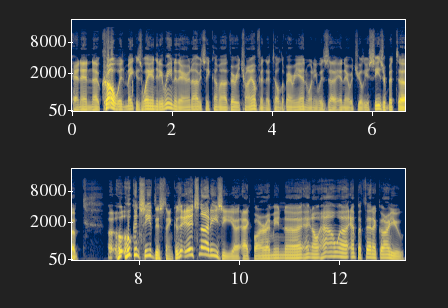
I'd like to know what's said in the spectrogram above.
and then uh, Crowe would make his way into the arena there and obviously come out very triumphant until the very end when he was uh, in there with Julius Caesar. But uh, uh, who, who conceived this thing? Because it's not easy, uh, Akbar. I mean, uh, you know, how uh, empathetic are you?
